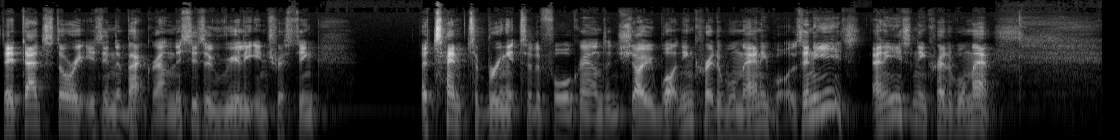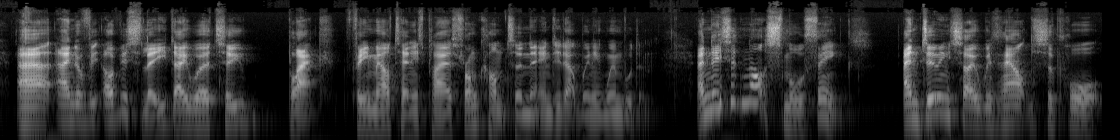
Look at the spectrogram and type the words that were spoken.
Their dad's story is in the background. This is a really interesting attempt to bring it to the foreground and show what an incredible man he was. And he is. And he is an incredible man. Uh, and obviously, they were two black female tennis players from Compton that ended up winning Wimbledon. And these are not small things. And doing so without the support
